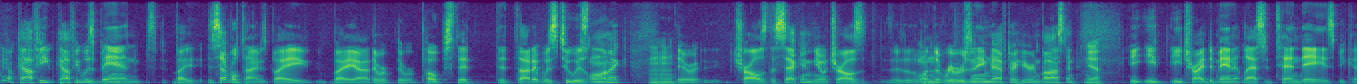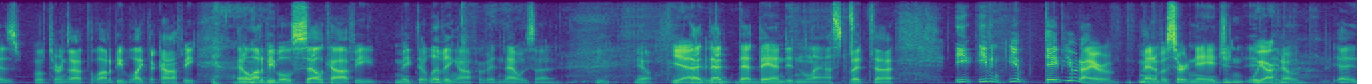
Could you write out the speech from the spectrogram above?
you know, coffee coffee was banned by several times by by uh, there were there were popes that. That thought it was too Islamic. Mm-hmm. There, Charles II, you know Charles, the, the one the river's named after here in Boston. Yeah. he, he he tried to ban it. Lasted ten days because well, it turns out a lot of people like their coffee, and a lot of people sell coffee, make their living off of it, and that was uh, you know Yeah. that that, that ban didn't last. But uh, e- even you, Dave, you and I are men of a certain age, and We are. You know, uh,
